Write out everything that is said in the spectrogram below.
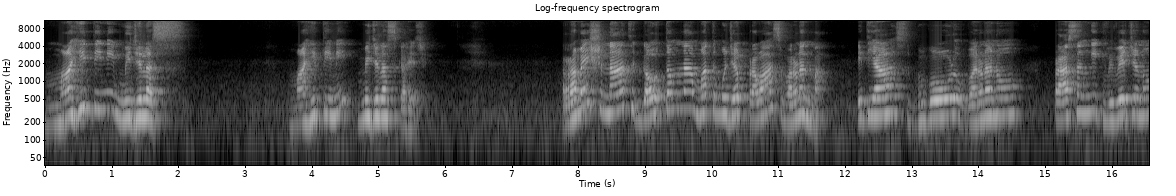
માહિતીની મિજલસ માહિતીની મિજલસ કહે છે. રમેશનાથ ગૌતમના મત મુજબ પ્રવાસ વર્ણનમાં ઇતિહાસ, ભૂગોળ, વર્ણનો પ્રાસંગિક વિવેચનો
